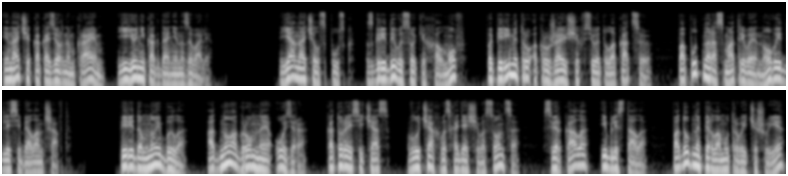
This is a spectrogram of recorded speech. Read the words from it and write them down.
иначе как озерным краем, ее никогда не называли. Я начал спуск с гряды высоких холмов по периметру окружающих всю эту локацию, попутно рассматривая новый для себя ландшафт. Передо мной было одно огромное озеро, которое сейчас, в лучах восходящего солнца, сверкало и блистало, подобно перламутровой чешуе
